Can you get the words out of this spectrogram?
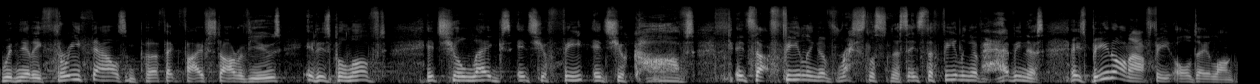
with nearly 3,000 perfect five-star reviews. It is beloved. It's your legs, it's your feet, it's your calves. It's that feeling of restlessness. It's the feeling of heaviness. It's been on our feet all day long.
